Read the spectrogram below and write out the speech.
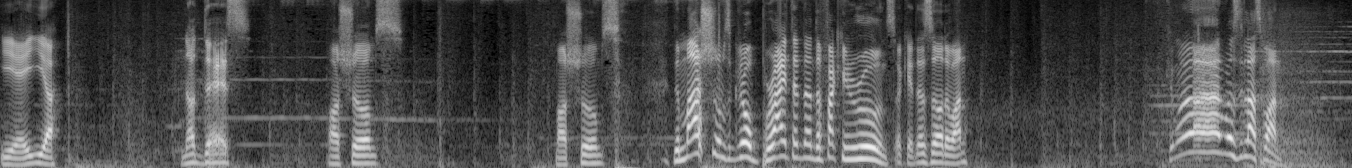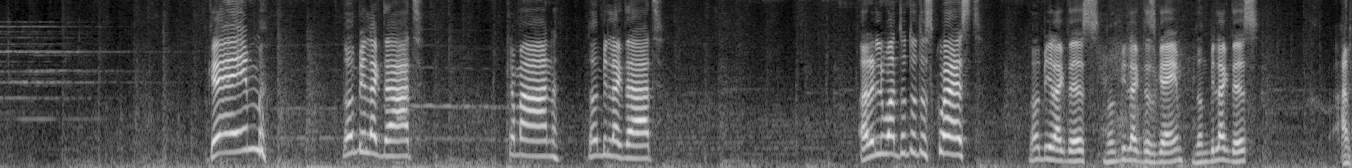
Yeah, yeah. Not this. Mushrooms. Mushrooms. The mushrooms grow brighter than the fucking runes. Okay, that's the other one. Come on, what's the last one? Game! Don't be like that. Come on, don't be like that. I really want to do this quest. Don't be like this. Don't be like this game. Don't be like this. I'm,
